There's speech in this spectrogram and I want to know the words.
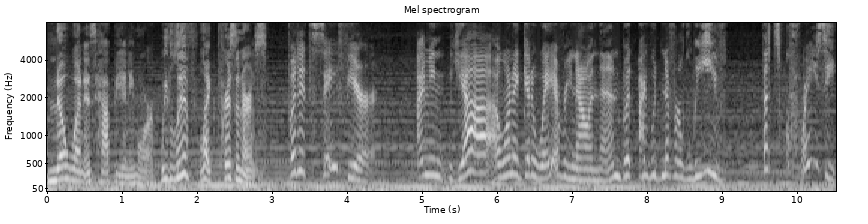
No one is happy anymore. We live like prisoners. But it's safe here. I mean, yeah, I want to get away every now and then, but I would never leave. That's crazy.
